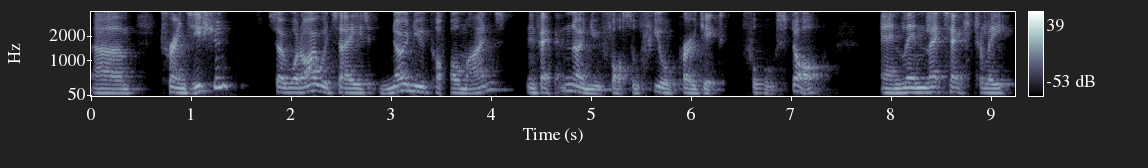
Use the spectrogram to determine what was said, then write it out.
um, transition. So, what I would say is no new coal mines, in fact, no new fossil fuel projects, full stop and then let's actually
